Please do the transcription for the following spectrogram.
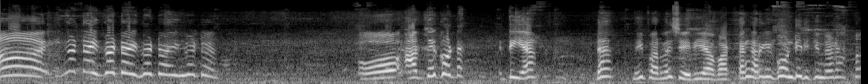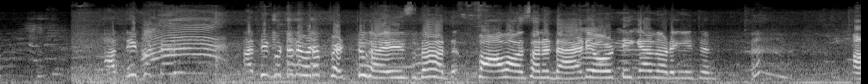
ആ ഇങ്ങോട്ടോ ഇങ്ങോട്ടോ ഇങ്ങോട്ടോ ഇങ്ങോട്ടോ. ഓ അതേക്കോട്ടെ ടിയ ഡാ നീ പറഞ്ഞ ശരിയാ. വട്ടം കറങ്ങിക്കൊണ്ടിരിക്കുന്നടാ അതേക്കോട്ടെ അതേക്കുട്ടൻ ഇവിടെ പെട്ടു ഗൈസ് പാവ അവസാനം ഡാഡി ഓട്ടിക്കാൻ തുടങ്ങിയിട്ടുണ്ട്. ആ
